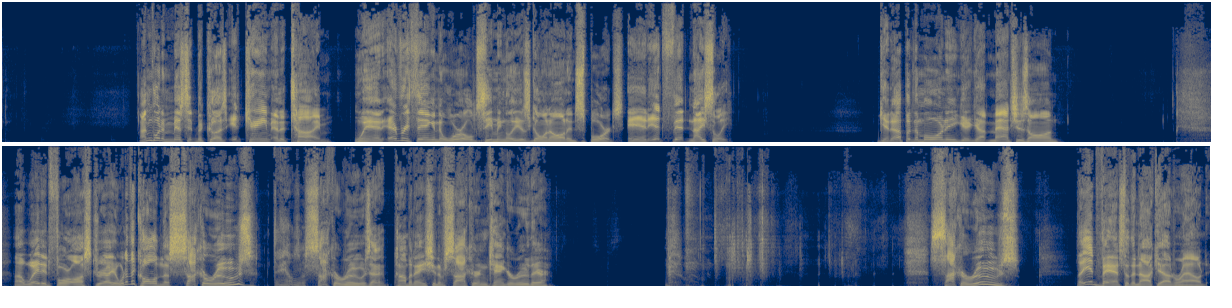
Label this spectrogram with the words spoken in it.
I'm going to miss it because it came at a time when everything in the world seemingly is going on in sports, and it fit nicely. Get up in the morning, you got matches on. I waited for Australia. What do they call them? The Socceroos? What the hell's a Socceroo? Is that a combination of soccer and kangaroo there? Socceroos. They advance to the knockout round.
